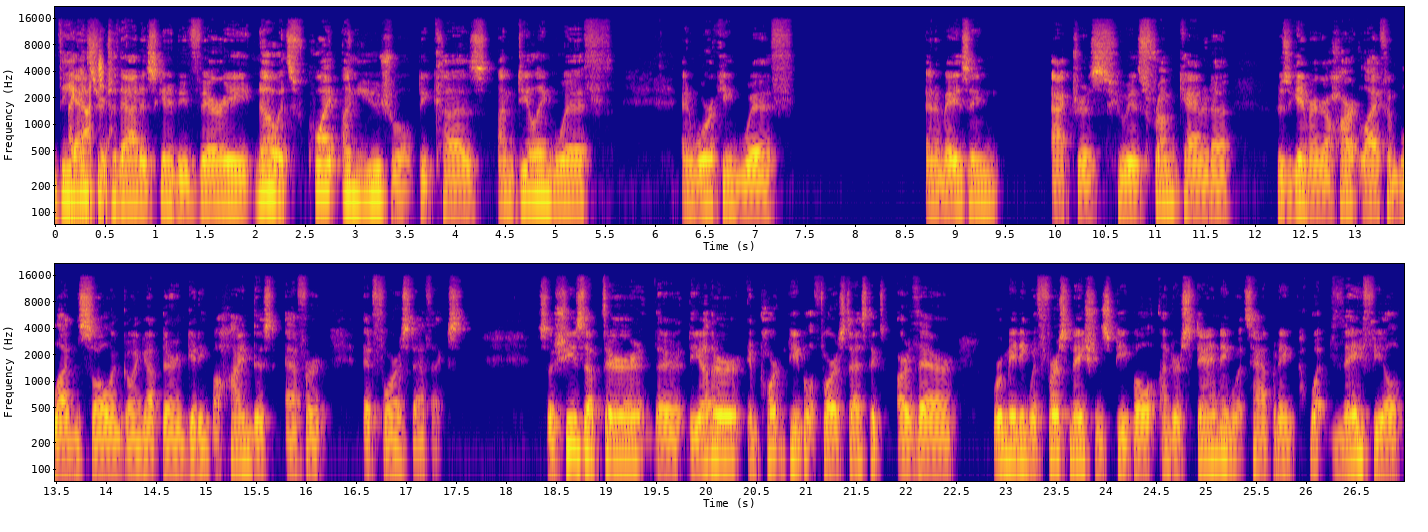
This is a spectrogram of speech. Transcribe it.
the I answer gotcha. to that is going to be very no it's quite unusual because i'm dealing with and working with an amazing actress who is from canada who's giving her heart life and blood and soul and going up there and getting behind this effort at forest ethics. So she's up there. The, the other important people at forest ethics are there. We're meeting with first nations people understanding what's happening what they feel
